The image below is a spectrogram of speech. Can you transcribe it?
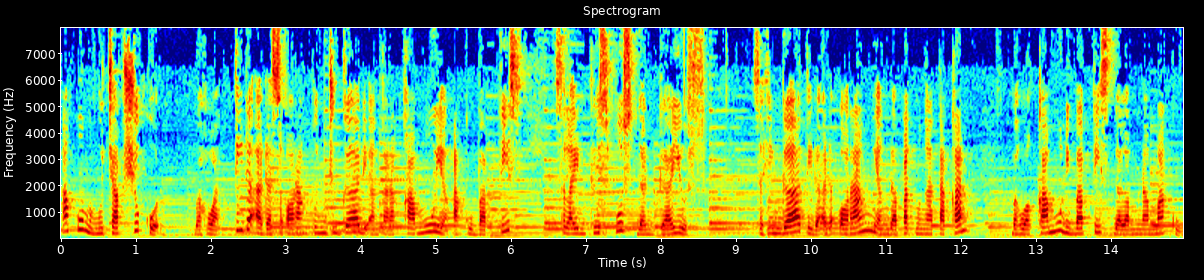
Aku mengucap syukur bahwa tidak ada seorang pun juga di antara kamu yang aku baptis selain Krispus dan Gaius, sehingga tidak ada orang yang dapat mengatakan bahwa kamu dibaptis dalam namaku.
